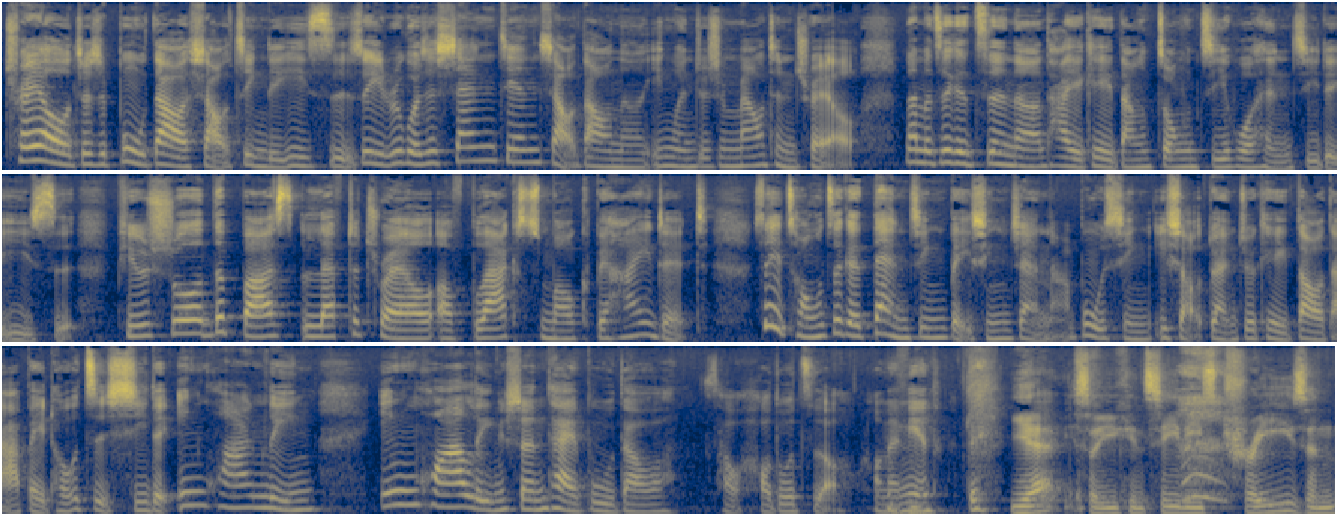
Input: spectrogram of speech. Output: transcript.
Trail 就是步道、小径的意思，所以如果是山间小道呢，英文就是 mountain trail。那么这个字呢，它也可以当踪迹或痕迹的意思。比如说，The bus left a trail of black smoke behind it。所以从这个淡金北新站啊，步行一小段就可以到达北投子溪的樱花林樱花林生态步道啊。好好多字哦，好难念。对。Yeah, so you can see these trees, and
